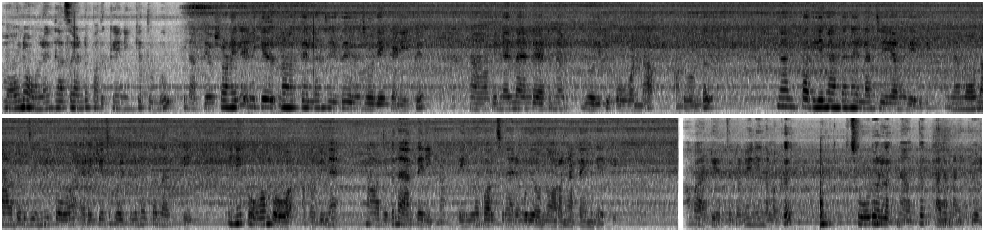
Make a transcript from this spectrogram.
മോന് ഓൺലൈൻ ക്ലാസ് കണ്ട് പതുക്കെ എണീക്കത്തുള്ളൂ. പിന്നെ അത്യാവശ്യമാണെങ്കിൽ എനിക്ക് നേരത്തെ എല്ലാം ചെയ്ത് തരും. ജോലിയൊക്കെ എണീറ്റ്. പിന്നെ ഇന്ന് എന്റെ ഏട്ടന് ജോലിക്ക് പോവണ്ട. അതുകൊണ്ട് ഞാൻ പതിയെ ഞാൻ തന്നെ എല്ലാം ചെയ്യാമെന്ന് കരുതി. പിന്നെ മൂന്നാളത്തോട് ജിമ്മിൽ പോവുക ഇടയ്ക്ക് വെച്ച് പോയിട്ടിരുന്ന് ഇപ്പം നിർത്തി. ഇനി പോവാൻ പോവുക അപ്പോൾ പിന്നെ തൊട്ട് നേരത്തെ എണീക്കണം. ഇന്ന് കുറച്ച് നേരം കൂടി ഒന്ന് ഉറങ്ങട്ടെ എന്ന് കരുതി. ആ വാട്ടി എടുത്തിട്ടുണ്ട്. ഇനി നമുക്ക് ചൂടുവെള്ളത്തിനകത്ത് അരമണിക്കൂർ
